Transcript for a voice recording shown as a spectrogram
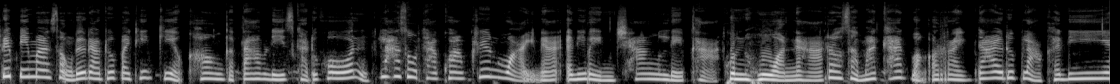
คลิปนี้มาส่งเรื่องราวทั่วไปที่เกี่ยวข้องกับต้าลิสค่ะทุกคน ล่าสุดค่ะความเคลื่อนไหวนะ อันนี้เป็นช่างเล็บค่ะ คุณฮวนนะคะ เราสามารถคาดหวังอะไรได้หรือเปล่าคะเนี่ย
